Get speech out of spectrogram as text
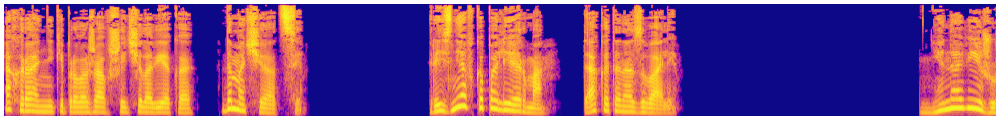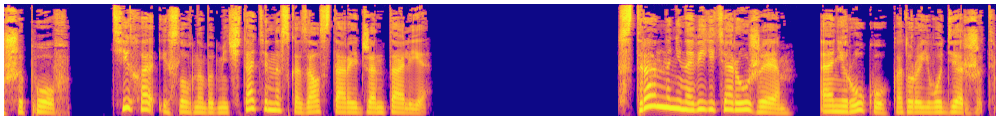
охранники, провожавшие человека, домочадцы. Резня в Капалермо, так это назвали. Ненавижу шипов, тихо и словно бы мечтательно сказал старый Джанталье. Странно ненавидеть оружие, а не руку, которая его держит,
